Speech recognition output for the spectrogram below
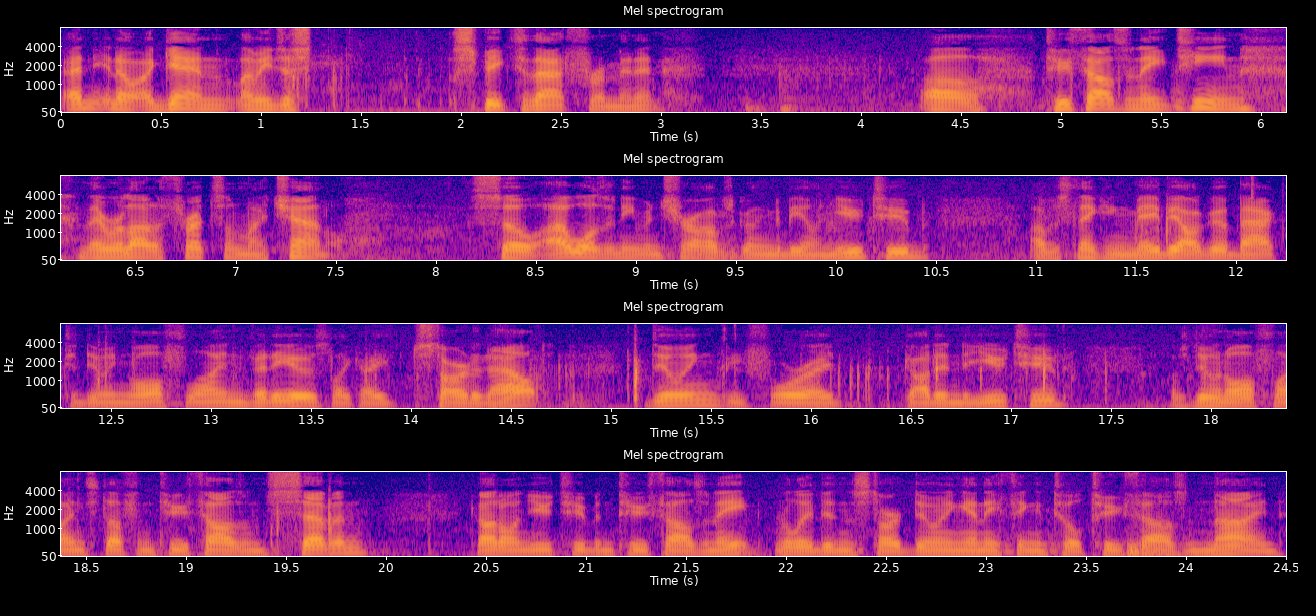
And, you know, again, let me just speak to that for a minute. Uh, 2018, there were a lot of threats on my channel. So I wasn't even sure I was going to be on YouTube. I was thinking maybe I'll go back to doing offline videos like I started out doing before I got into YouTube. I was doing offline stuff in 2007, got on YouTube in 2008, really didn't start doing anything until 2009.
